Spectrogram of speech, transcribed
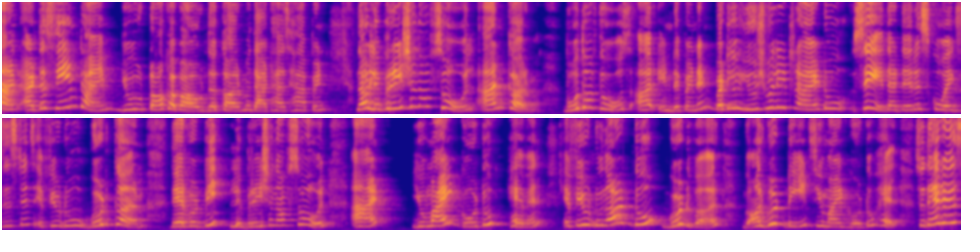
and at the same time you talk about the karma that has happened. Now liberation of soul and karma both of those are independent but you usually try to say that there is coexistence. If you do good karma there would be liberation of soul and you might go to heaven. If you do not do good work or good deeds you might go to hell. So there is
